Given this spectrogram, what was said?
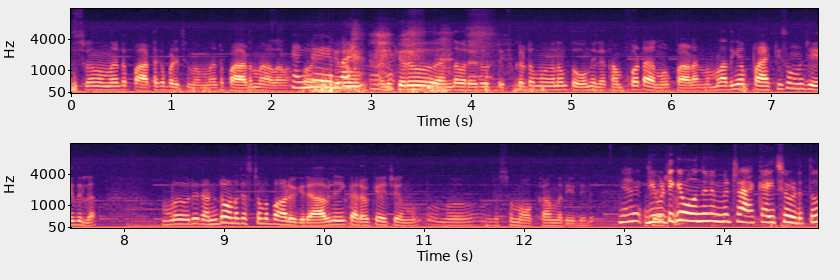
സിസ്റ്റർ നന്നായിട്ട് പാട്ടൊക്കെ പഠിച്ചു. നന്നായിട്ട് പാടുന്ന ആളാണ്. അപ്പോൾ എനിക്കൊരു എനിക്കൊരു എന്താ പറയുക ഒരു ഡിഫിക്കൽട്ട് ഒന്നും അങ്ങനെ തോന്നില്ല കംഫർട്ടായിരുന്നു പാടാൻ. നമ്മൾ അധികം പ്രാക്ടീസ് ഒന്നും ചെയ്തില്ല. നമ്മൾ ഒരു രണ്ടു തവണ ജസ്റ്റ് ഒന്ന് പാടി വെക്കും രാവിലെ എനിക്ക് കരോക്കെ അയച്ചു തന്നു. ഒന്ന് ജസ്റ്റ് നോക്കാവുന്ന രീതിയിൽ. ഞാൻ ഡ്യൂട്ടിക്ക് പോകുന്നതിന് മുമ്പ് ട്രാക്ക് അയച്ചു കൊടുത്തു.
